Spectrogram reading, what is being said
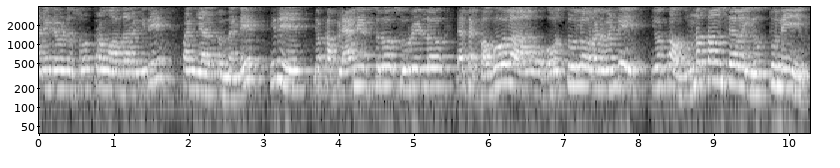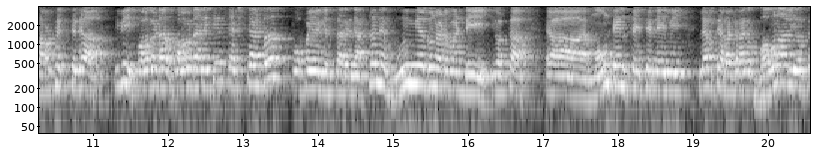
అనేటువంటి సూత్రం ఆధారంగా ఇది పనిచేస్తుందండి. ఇది యొక్క ప్లానెట్స్లో సూర్యుడిలో లేదా ఖగోళ వస్తువుల్లో ఉన్నటువంటి ఈ యొక్క ఉన్నతాంశాల ఎత్తుని పర్ఫెక్ట్గా ఇవి కొలగడ కొలవడానికి సెక్స్టాండ్ ఉపయోగిస్తారండి. అట్లనే భూమి మీద ఉన్నటువంటి ఈ యొక్క మౌంటైన్స్ అయితేనేమి లేకపోతే రకరకాల భవనాల యొక్క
